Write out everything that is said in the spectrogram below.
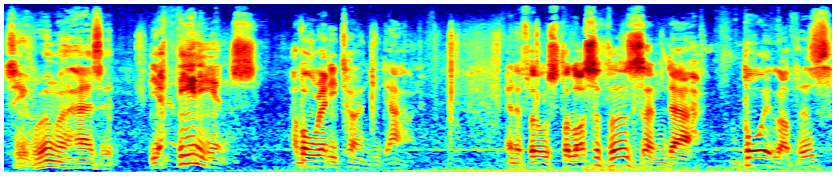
See, rumor has it the Athenians have already turned you down. And if those philosophers and uh, boy lovers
